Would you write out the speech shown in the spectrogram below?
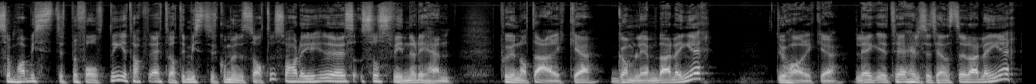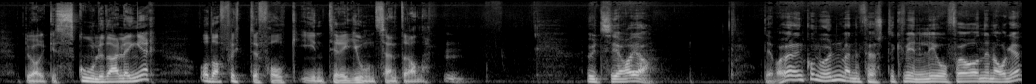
som har mistet befolkning. Etter at de mistet kommunestatus, så, de, eh, så svinner de hen. Pga. at det er ikke gamlehjem der lenger. Du har ikke helsetjenester der lenger. Du har ikke skole der lenger. Og da flytter folk inn til regionsentrene. Mm. Utsira, ja. Det var jo den kommunen med den første kvinnelige ordføreren i Norge.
